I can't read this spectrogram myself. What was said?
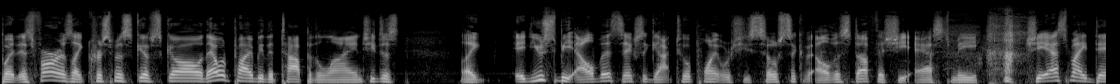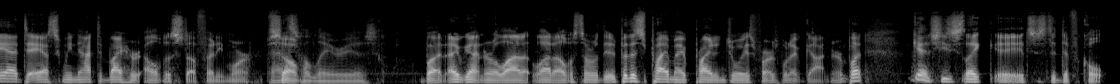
but as far as like Christmas gifts go, that would probably be the top of the line. She just like it used to be Elvis. It actually got to a point where she's so sick of Elvis stuff that she asked me. she asked my dad to ask me not to buy her Elvis stuff anymore. That's so, hilarious. But I've gotten her a lot, a lot of Elvis stuff. But this is probably my pride and joy as far as what I've gotten her. But again, she's like, it's just a difficult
